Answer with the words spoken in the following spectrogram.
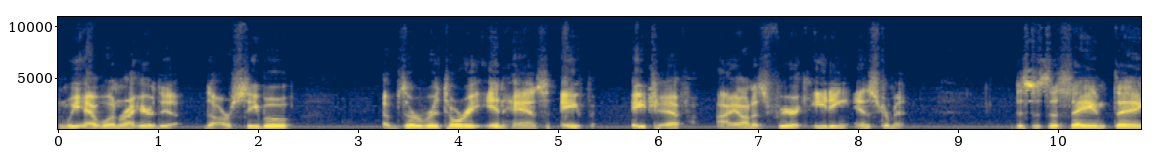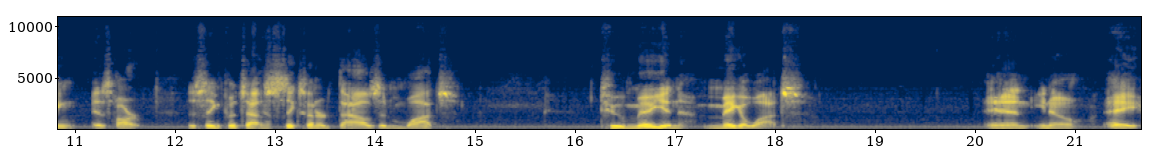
We have one right here the the arecibo Observatory Enhanced HF ionospheric heating instrument. This is the same thing as HAARP. This thing puts out yep. 600,000 watts, 2 million megawatts. And, you know, hey,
